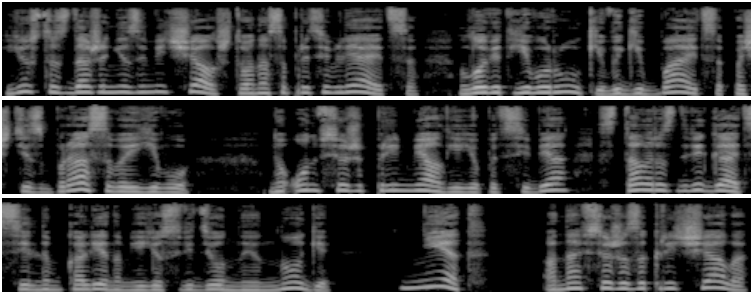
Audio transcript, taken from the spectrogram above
Юстас даже не замечал, что она сопротивляется, ловит его руки, выгибается, почти сбрасывая его, но он все же примял ее под себя, стал раздвигать сильным коленом ее сведенные ноги. «Нет!» Она все же закричала,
